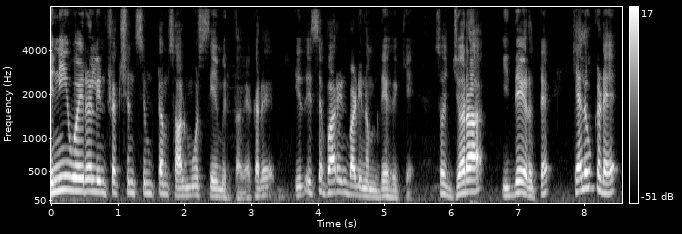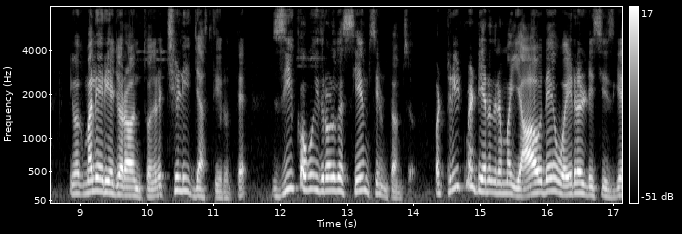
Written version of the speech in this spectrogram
Any viral infection symptoms almost same ಇರ್ತವೆ. ಯಾಕಂದರೆ ಇದು ಇಟ್ಸ್ ಎ ಬಾರಿನ್ ಬಾಡಿ ನಮ್ಮ ದೇಹಕ್ಕೆ. ಸೊ ಜ್ವರ ಇದ್ದೇ ಇರುತ್ತೆ. ಕೆಲವು ಕಡೆ ಇವಾಗ ಮಲೇರಿಯಾ ಜ್ವರ ಅಂತಂದರೆ ಚಳಿ ಜಾಸ್ತಿ ಇರುತ್ತೆ. ಝೀಕೋಗೂ ಇದರೊಳಗೆ ಸೇಮ್ ಸಿಮ್ಟಮ್ಸು ಬಟ್ ಟ್ರೀಟ್ಮೆಂಟ್ ಏನಂದ್ರೆ ಅಮ್ಮ, ಯಾವುದೇ ವೈರಲ್ ಡಿಸೀಸ್ಗೆ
